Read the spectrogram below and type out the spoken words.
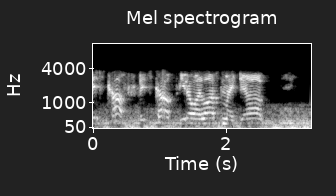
it's tough. It's tough. You know, I lost my job.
